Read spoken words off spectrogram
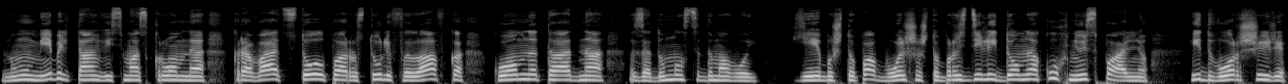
Ну, мебель там весьма скромная. Кровать, стол, пару стульев и лавка, комната одна, задумался домовой. Ей бы что побольше, чтобы разделить дом на кухню и спальню. И двор шире,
